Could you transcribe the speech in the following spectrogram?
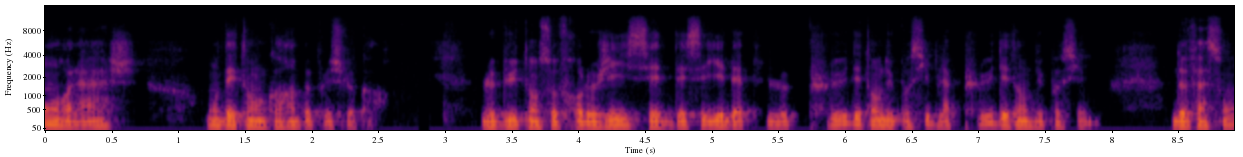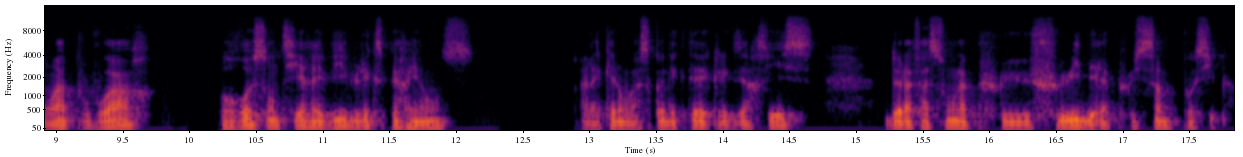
on relâche, on détend encore un peu plus le corps. Le but en sophrologie, c'est d'essayer d'être le plus détendu possible, la plus détendue possible, de façon à pouvoir ressentir et vivre l'expérience à laquelle on va se connecter avec l'exercice de la façon la plus fluide et la plus simple possible.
